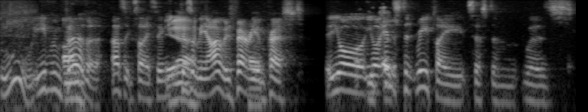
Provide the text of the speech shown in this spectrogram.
Ooh, even um, further. Um, That's exciting. Because yeah. I mean, I was very uh, impressed. Your your instant replay system was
